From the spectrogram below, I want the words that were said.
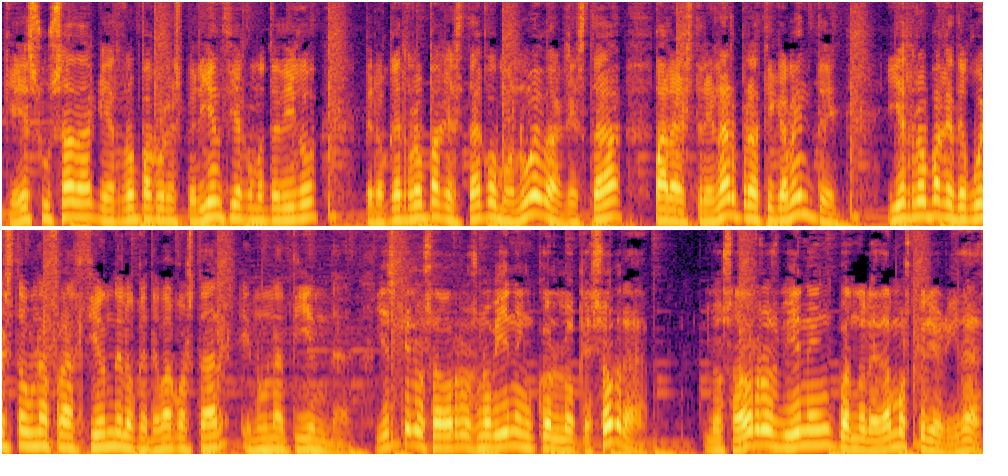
que es usada, que es ropa con experiencia, como te digo, pero que es ropa que está como nueva, que está para estrenar prácticamente. Y es ropa que te cuesta una fracción de lo que te va a costar en una tienda. Y es que los ahorros no vienen con lo que sobra. Los ahorros vienen cuando le damos prioridad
